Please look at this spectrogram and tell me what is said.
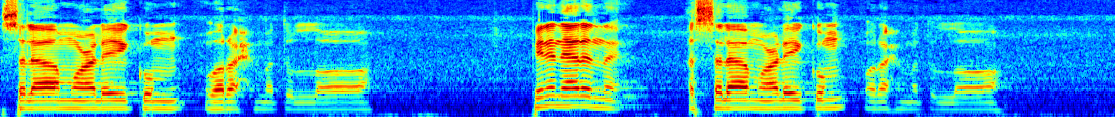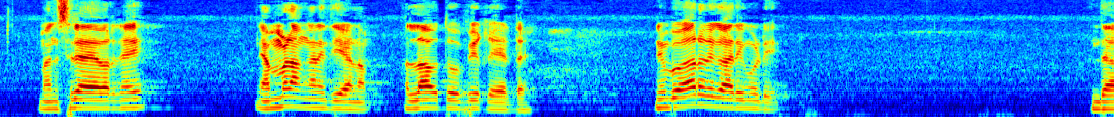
അസ്സലാമു അലൈക്കും വറഹമത്തുല്ലാ പിന്നെ നേരെ ഒന്ന് അസ്സലാമു അലൈക്കും വറഹമത്തുല്ലാ മനസ്സിലായ പറഞ്ഞേ? നമ്മൾ അങ്ങനെ ചെയ്യണം. അള്ളാഹു തോഫീഖ് ചെയ്യട്ടെ. ഇനി വേറൊരു കാര്യം കൂടി. എന്താ?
